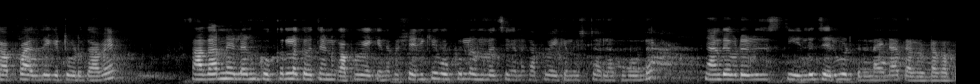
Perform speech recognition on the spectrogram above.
കപ്പ അതിലേക്ക് ഇട്ട് കൊടുക്കാവേ. സാധാരണ എല്ലാവരും കുക്കറിലൊക്കെ വെച്ചാണ് കപ്പ വയ്ക്കുന്നത്. പക്ഷേ എനിക്ക് കുക്കറിലൊന്നും വെച്ച് ഇങ്ങനെ കപ്പ വയ്ക്കുന്നത് ഇഷ്ടമല്ലാത്തതുകൊണ്ട് ഞാൻ ഇവിടെ ഒരു സ്റ്റീലിൽ ചെരുവ് എടുത്തിട്ടുണ്ട്. അതിനകത്താണ് കേട്ടോ കപ്പ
